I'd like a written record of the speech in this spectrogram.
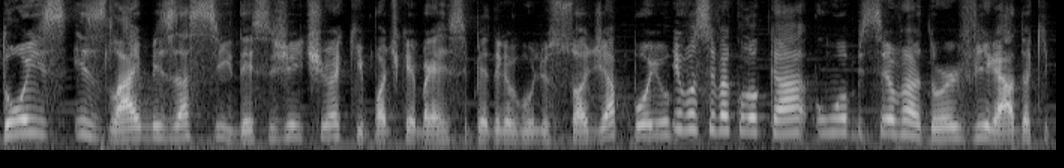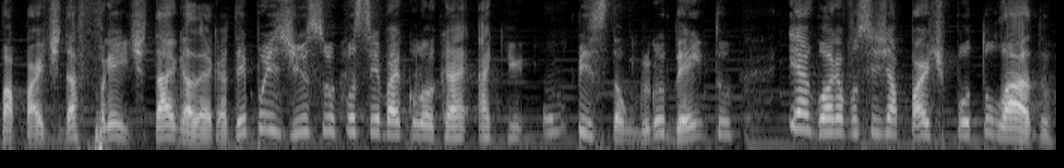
dois slimes assim, desse jeitinho aqui. Pode quebrar esse pedregulho só de apoio. E você vai colocar um observador virado aqui para a parte da frente, tá, galera? Depois disso, você vai colocar aqui um pistão grudento e agora você já parte para outro lado.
